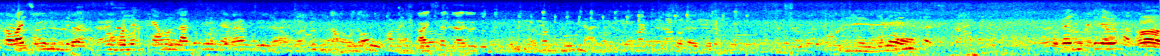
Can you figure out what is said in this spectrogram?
সবাই ছবি তুলতে ব্যস্ত তোমাদের কেমন লাগছে এই কমেন্ট কোথায় ঘুরতে যাবে হ্যাঁ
